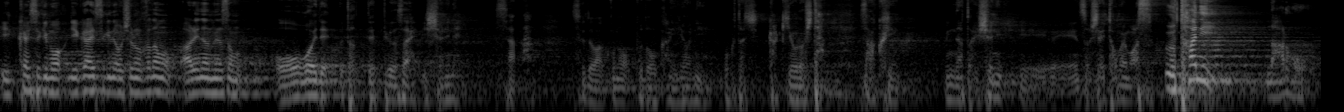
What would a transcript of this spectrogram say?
1階席も2階席の後ろの方もアリーナの皆さんも大声で歌っていってください。一緒にね。さあそれではこの武道館用に僕たち書き下ろした作品みんなと一緒に、演奏したいと思います。歌になろう。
